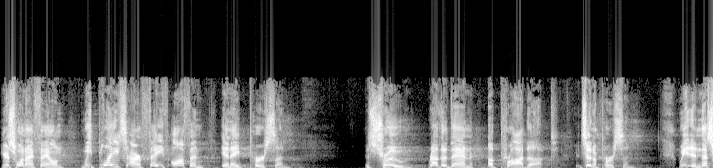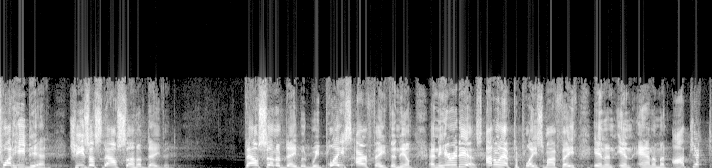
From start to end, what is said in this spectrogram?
Here's what I found we place our faith often in a person. It's true, rather than a product. It's in a person. We, and that's what he did. Jesus, thou son of David. Thou son of David, we place our faith in him. And here it is. I don't have to place my faith in an inanimate object.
